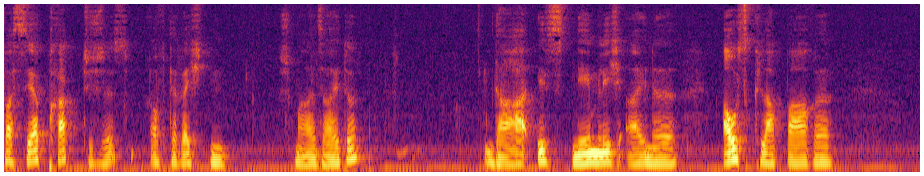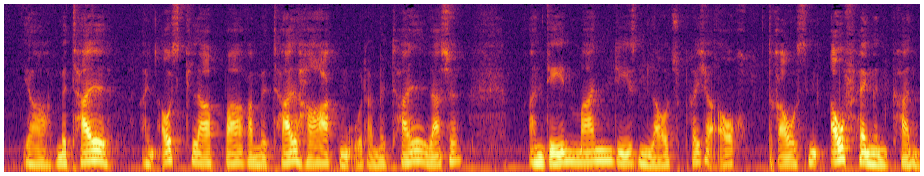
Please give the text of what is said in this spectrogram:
was sehr Praktisches, auf der rechten Schmalseite. Da ist nämlich eine ausklappbare ja, Metall, ein ausklappbarer Metallhaken oder Metalllasche, an den man diesen Lautsprecher auch draußen aufhängen kann.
